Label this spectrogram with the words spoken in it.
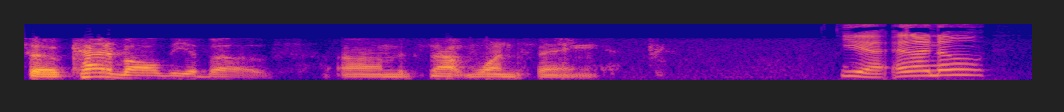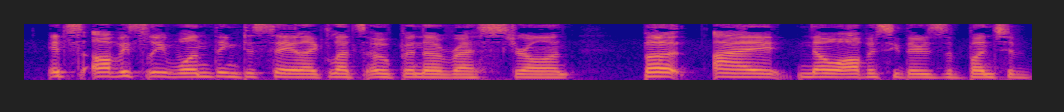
So, kind of all the above. Um, it's not one thing. Yeah, and I know it's obviously one thing to say like let's open a restaurant, but I know obviously there's a bunch of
